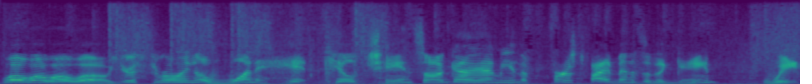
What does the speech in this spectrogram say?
Whoa, whoa, whoa, whoa, you're throwing a one hit kill chainsaw guy at me in the first five minutes of the game? Wait,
